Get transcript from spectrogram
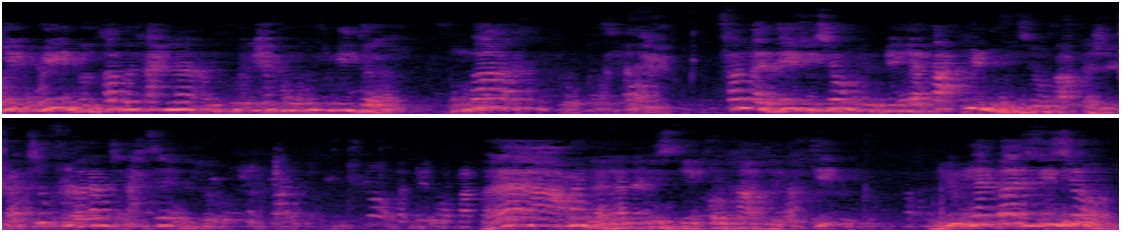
وين وين بالضبط احنا نحبوا نكونوا ليدر ومن بعد فما دي فيزيون مي يا با اون فيزيون بارتاجي تشوف تاع الاحزاب آه عملنا الاناليز دي كل خارج الارتيكل اليوم يا با فيزيون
